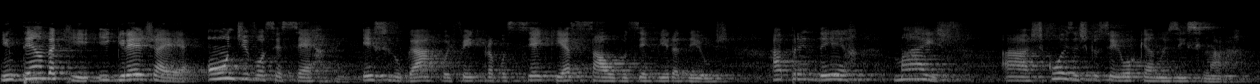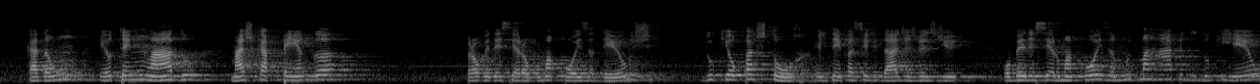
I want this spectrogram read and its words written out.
Entenda que igreja é onde você serve. Esse lugar foi feito para você que é salvo servir a Deus, aprender mais as coisas que o Senhor quer nos ensinar. Cada um, eu tenho um lado mais capenga para obedecer alguma coisa a Deus do que o pastor. Ele tem facilidade, às vezes, de obedecer uma coisa muito mais rápido do que eu,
